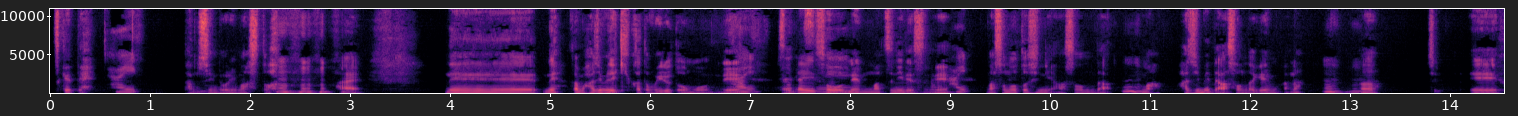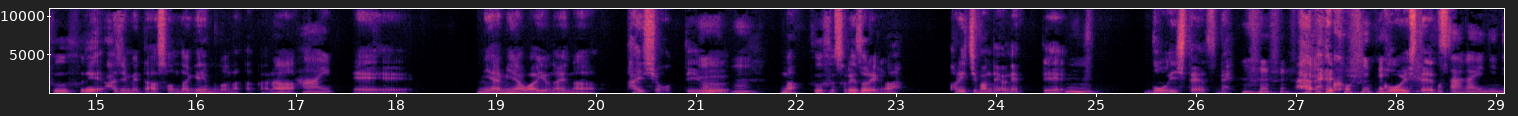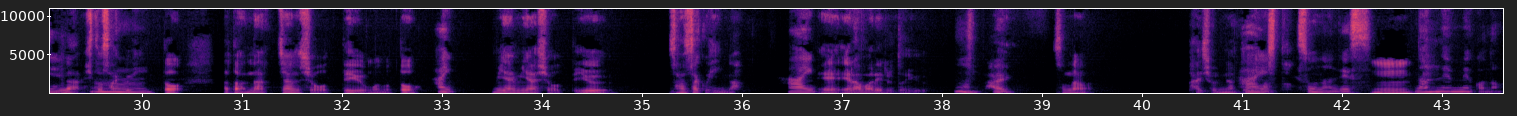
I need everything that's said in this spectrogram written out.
つけてはい。楽しんでおりますと。は はい。で、ね、多分初めて聞く方もいると思うんで、い。大体そう、ね。年末にですね、はい。まあ、その年に遊んだ、うん。まあ、初めて遊んだゲームかな。うんうん。うん。ちえー夫婦で初めて遊んだゲームの中から、はい。えー、みやみやは夜な夜な大賞っていう、うんうん。まあ、夫婦それぞれが、これ一番だよねってうん。合意したやつね。はい。こういうね。合意したやおつ互いにね。が一作品と、あとはなっちゃん賞っていうものと、はい。みやみや賞っていう3作品が、はい。えー選ばれるという、うん。はい。そんな大賞になっておはいりますと。。そうなんです。うん。何年目かな？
